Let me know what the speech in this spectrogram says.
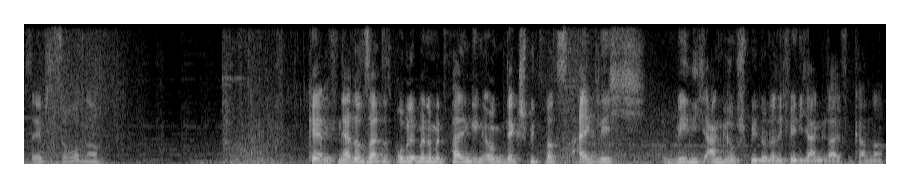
Selbst so, ne? Okay, ja, das ist halt das Problem, wenn du mit Fallen gegen irgendein Deck spielst, was eigentlich wenig Angriff spielt oder nicht wenig angreifen kann, ne?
